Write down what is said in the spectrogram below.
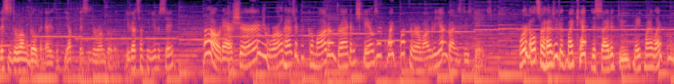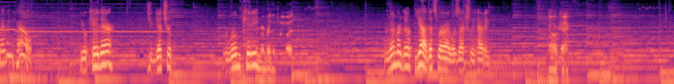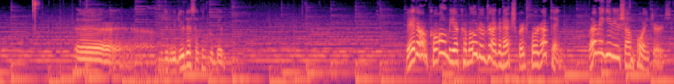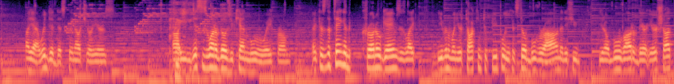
This is the wrong building. I, yep, this is the wrong building. You got something new to say? Oh, there. The world has it that Komodo dragon scales are quite popular among the young guns these days. Word also has it that my cat decided to make my life a living hell. You okay there? Did you get your room, kitty? Remember the poet. Remember the... Yeah, that's where I was actually heading. Oh, okay. Uh, did we do this? I think we did. They don't call me a Komodo dragon expert for nothing. Let me give you some pointers. Oh yeah, we did this. Clean out your ears. Uh, this is one of those you can't move away from. Because the thing in Chrono games is like, even when you're talking to people, you can still move around, and if you, you know, move out of their earshot,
